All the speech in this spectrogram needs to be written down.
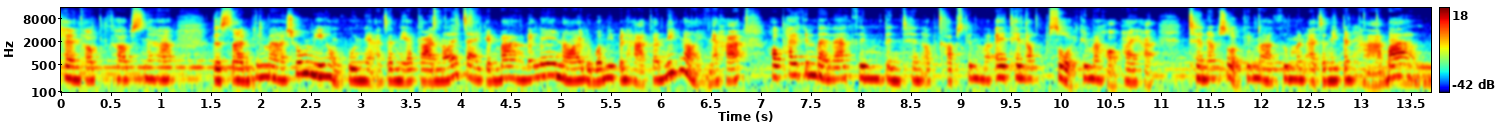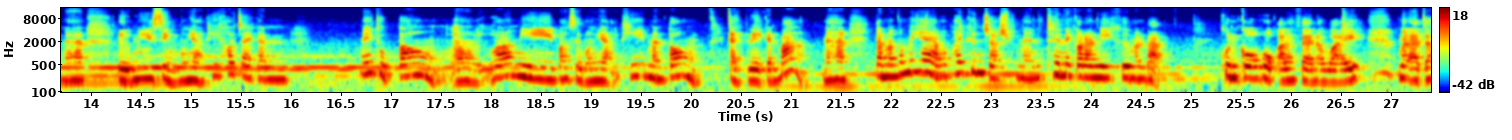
ten of cups นะคะ the sun ขึ้นมาช่วงนี้ของคุณเนี่ยอาจจะมีอาการน้อยใจกันบ้างเล็กๆน้อย หรือว่ามีปัญหากันนิดหน่อยนะคะเพราะไพ่ขึ้นใบแรกขึ้นเป็น ten of cups ขึ้นมาเอ้ ten of swords ขึ้นมาขออภัยค่ะ ten of swords ขึ้นมาคือมันอาจจะมีปัญหาบ้างนะคะหรือมีสิ่งบางอย่างที่เข้าใจกัน ไม่ถูกต้องอหรือว่ามีบางสิ่งบางอย่างที่มันต้องไก่เกลี่ยกันบ้างนะคะแต่มันก็ไม่แย่เพราะไพ่ขึ้น judgment คือในกรณีคือมันแบบคุณโกหกอะไรแฟนเอาไว้ มันอาจจะ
